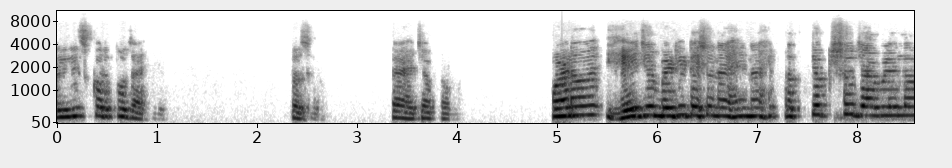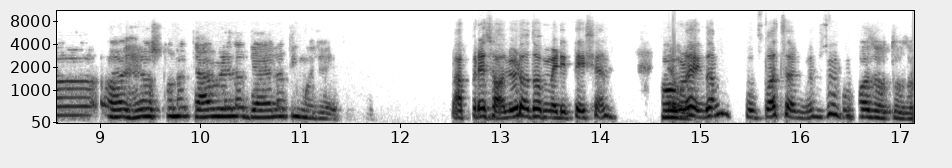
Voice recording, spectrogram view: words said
रिलीज करतोच आहे. तसं त्या ह्याच्याप्रमाणे. पण हे जे मेडिटेशन आहे ना हे प्रत्यक्ष ज्या वेळेला हे असतो ना त्यावेळेला द्यायला ती मजा येते. बापरे सॉलिड होतो मेडिटेशन हो. एकदम खूपच. खूपच होतो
